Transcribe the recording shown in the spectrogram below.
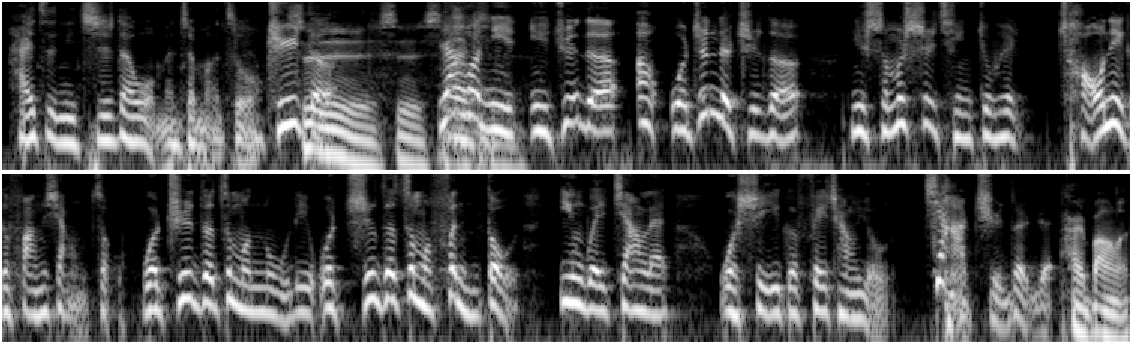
孩子你值得我们这么做，值得是是是。然后你你觉得啊，我真的值得，你什么事情就会。朝那个方向走，我值得这么努力，我值得这么奋斗，因为将来我是一个非常有价值的人。太棒了！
